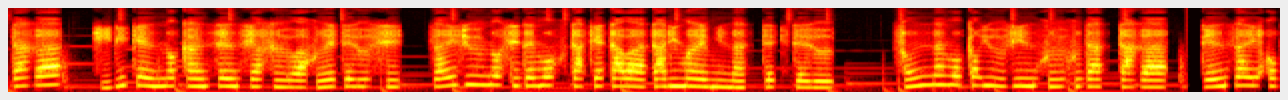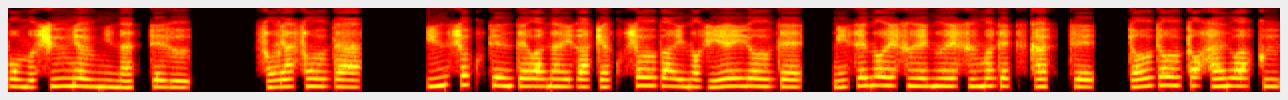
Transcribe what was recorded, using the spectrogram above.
だが、日々県の感染者数は増えてるし、在住の市でも2桁は当たり前になってきてる。そんな元友人夫婦だったが、現在ほぼ無収入になってる。そりゃそうだ。飲食店ではないが客商売の自営業で、店の SNS まで使って、堂々と反枠、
